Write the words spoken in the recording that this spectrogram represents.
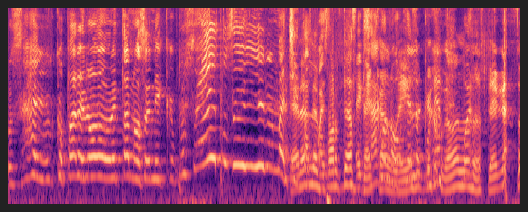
pues, ay, compadre, no, ahorita no sé ni qué. Pues, ay, pues, ahí en manchitas. Era el pues, deporte azteca, hexágono, güey. ¿qué Eso le ponían? jugaban Bueno, los aztecas.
